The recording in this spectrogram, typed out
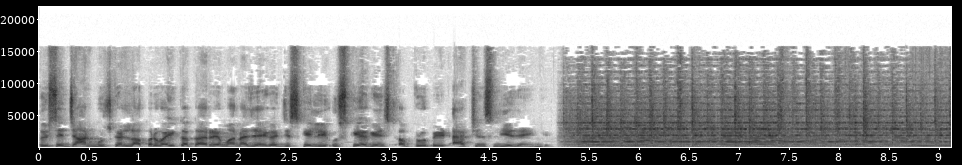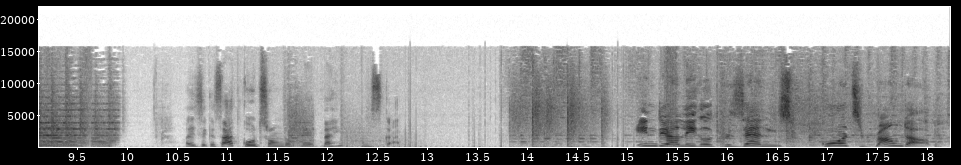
तो इसे जानबूझकर लापरवाही का कार्य माना जाएगा जिसके लिए उसके अगेंस्ट अप्रोप्रिएट एक्शन लिए जाएँगे। और इसी के साथ कोर्ट्स राउंड अप में इतना ही। नमस्कार। India Legal presents courts round Roundup.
